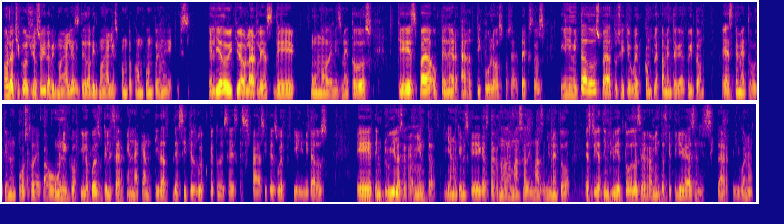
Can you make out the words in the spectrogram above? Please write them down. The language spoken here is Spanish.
Hola chicos, yo soy David Morales de davidmorales.com.mx. El día de hoy quiero hablarles de uno de mis métodos que es para obtener artículos, o sea, textos ilimitados para tu sitio web completamente gratuito. Este método tiene un costo de pago único y lo puedes utilizar en la cantidad de sitios web que tú desees. Es para sitios web ilimitados. Eh, te incluye las herramientas, ya no tienes que gastar nada más además de mi método. Esto ya te incluye todas las herramientas que tú llegas a necesitar y bueno,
